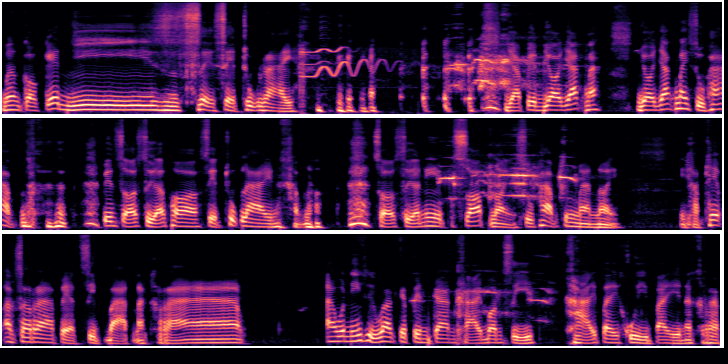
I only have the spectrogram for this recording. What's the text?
เมืองเกาะเกร็ดยีเศษทุกราย อย่าเป็นยอยักษ์นะยอยักษ์ไม่สุภาพ เป็นสอเสือพอเสร็จทุกลายนะครับเนาะสอเสือนี่ซอฟหน่อยสุภาพขึ้นมาหน่อยนี่ครับ เทพอักษราแปดสิบบาทนะครับอะวันนี้ถือว่าแกเป็นการขายบอลสีขายไปคุยไปนะครับ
